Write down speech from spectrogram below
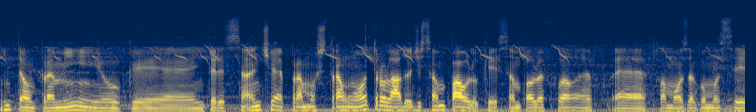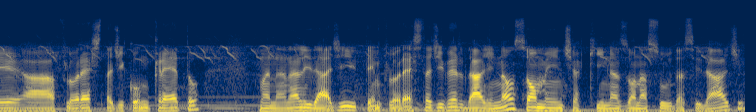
Então, para mim, o que é interessante é para mostrar um outro lado de São Paulo, que São Paulo é, é, é famosa como ser a floresta de concreto, mas na realidade tem floresta de verdade, não somente aqui na zona sul da cidade,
